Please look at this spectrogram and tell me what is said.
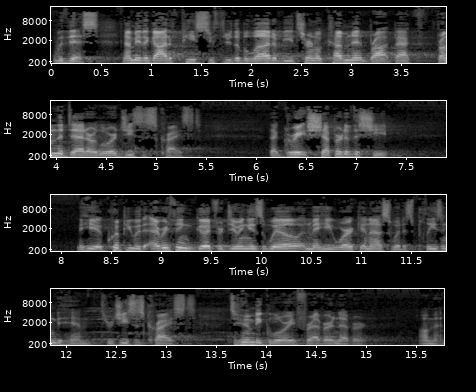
with this Now may the God of peace, who through the blood of the eternal covenant brought back from the dead our Lord Jesus Christ, that great shepherd of the sheep, may he equip you with everything good for doing his will, and may he work in us what is pleasing to him through Jesus Christ, to whom be glory forever and ever. Amen.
